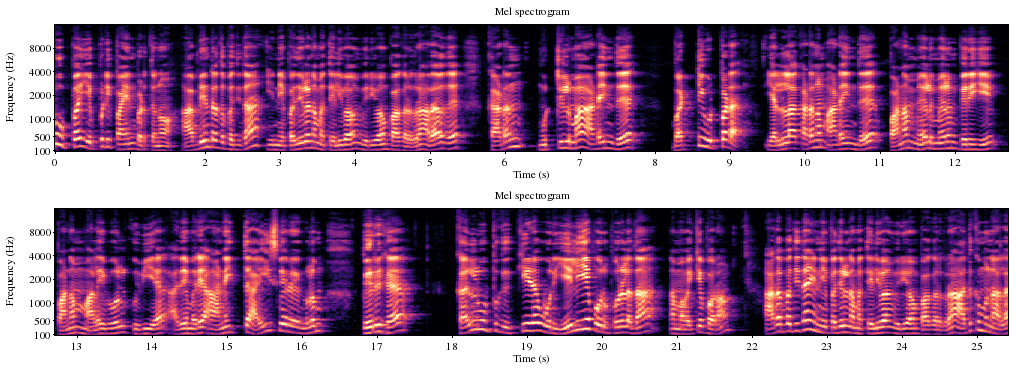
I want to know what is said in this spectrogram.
உப்பை எப்படி பயன்படுத்தணும் அப்படின்றத பற்றி தான் இன்றைய பதிவில் நம்ம தெளிவாகவும் விரிவாகவும் பார்க்க இருக்கிறோம். அதாவது கடன் முற்றிலுமாக அடைந்து வட்டி உட்பட எல்லா கடனும் அடைந்து பணம் மேலும் மேலும் பெருகி பணம் மலை போல் குவிய அதே மாதிரி அனைத்து ஐஸ்வர்யங்களும் பெருக கல் உப்புக்கு கீழே ஒரு எளிய ஒரு பொருளை தான் நம்ம வைக்க போகிறோம் அதை பற்றி தான் இன்னைய பதிவில் நம்ம தெளிவாக விரிவாகவும் பார்க்குறோம். அதுக்கு முன்னால்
